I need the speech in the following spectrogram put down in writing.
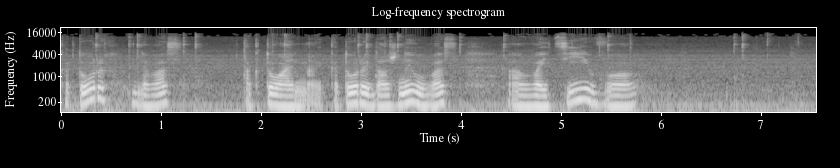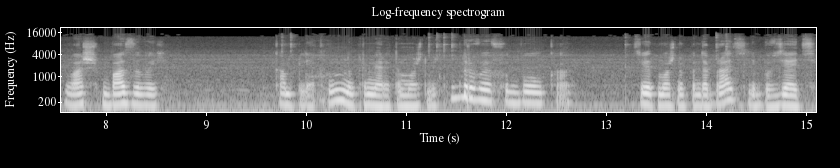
которых для вас актуально, которые должны у вас а, войти в ваш базовый комплект. Ну, например, это может быть пудровая футболка. Цвет можно подобрать, либо взять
